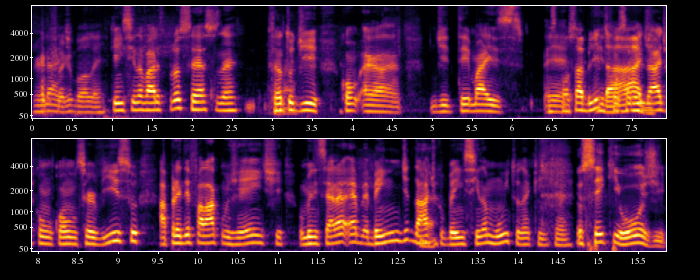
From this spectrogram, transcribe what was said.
Verdade. Show de bola, hein? Que ensina vários processos, né? Tanto ah. de, com, é, de ter mais é, responsabilidade, responsabilidade com, com o serviço, aprender a falar com gente. O ministério é, é bem didático, é. bem ensina muito, né? Quem quer. Eu sei que hoje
